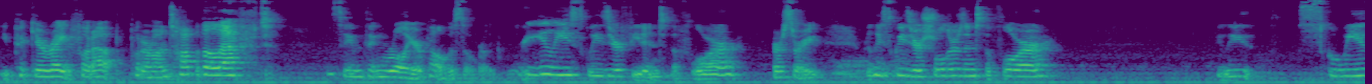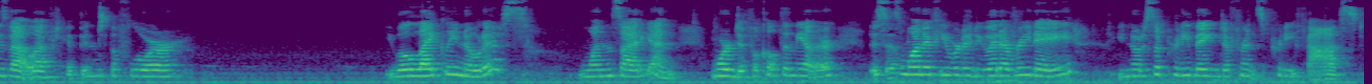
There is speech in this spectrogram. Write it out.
you pick your right foot up, put it on top of the left. Same thing, roll your pelvis over. Really squeeze your feet into the floor, or sorry, really squeeze your shoulders into the floor. Really squeeze that left hip into the floor. You will likely notice one side again, more difficult than the other. This is one, if you were to do it every day, you notice a pretty big difference pretty fast.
